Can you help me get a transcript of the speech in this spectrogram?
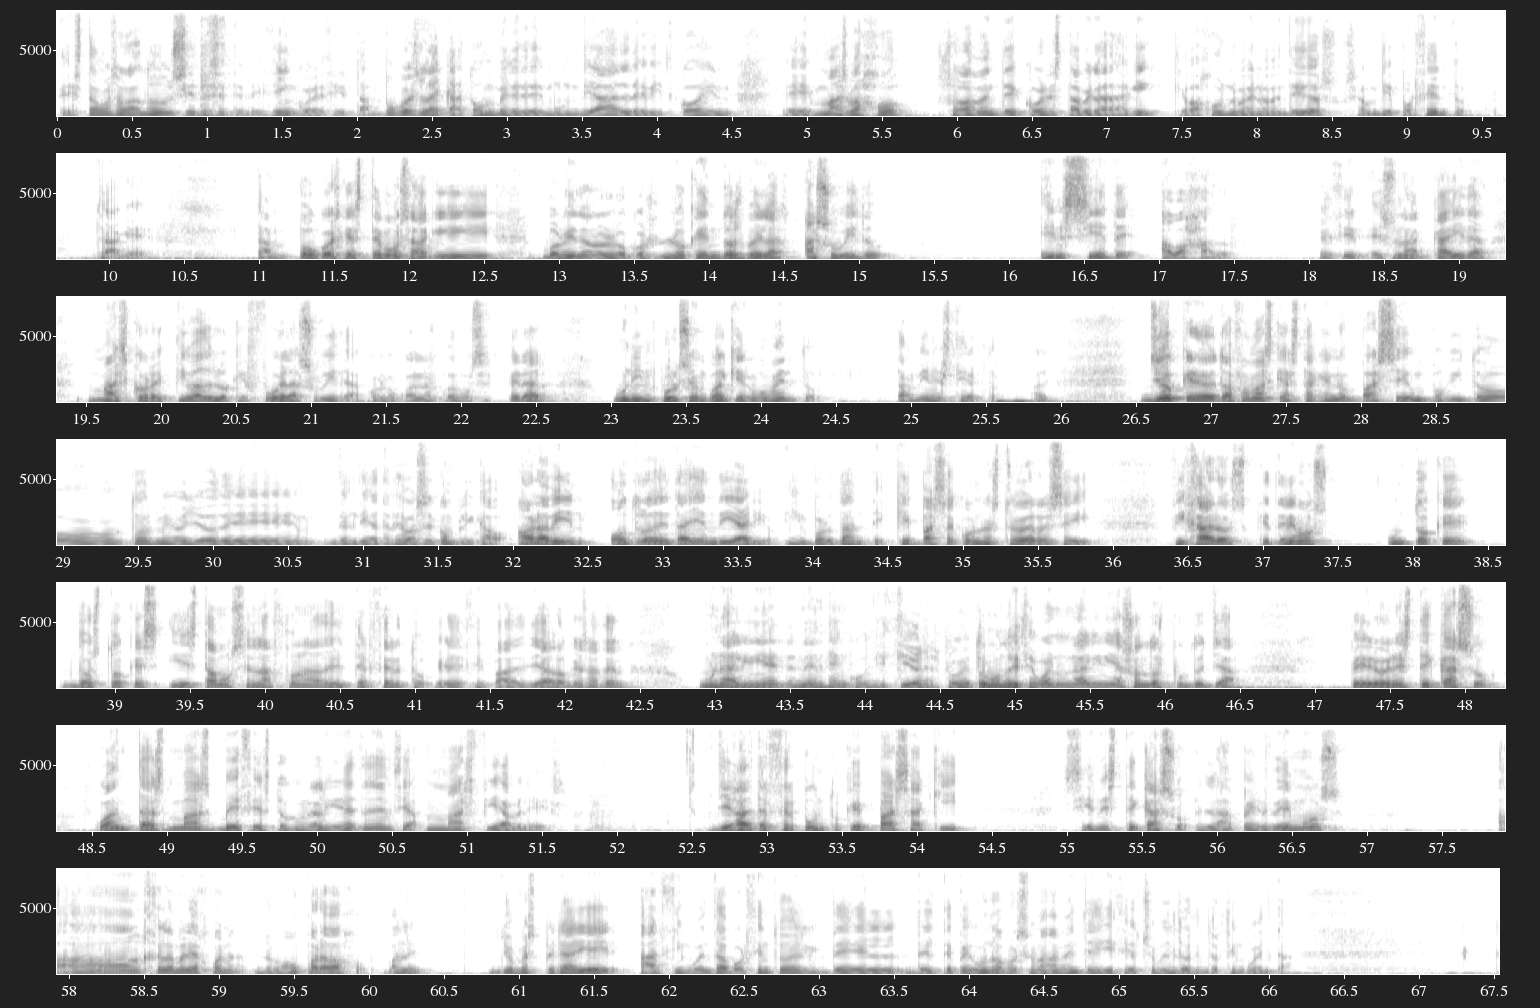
estamos hablando de un 7,75, es decir, tampoco es la hecatombe de mundial de Bitcoin, eh, más bajó solamente con esta vela de aquí, que bajó un 9,92, o sea, un 10%. O sea que tampoco es que estemos aquí volviéndonos locos. Lo que en dos velas ha subido, en 7 ha bajado. Es decir, es una caída más correctiva de lo que fue la subida, con lo cual nos podemos esperar un impulso en cualquier momento. También es cierto. Yo creo de todas formas que hasta que no pase un poquito todo el meollo de, del día 13 va a ser complicado. Ahora bien, otro detalle en diario, importante. ¿Qué pasa con nuestro RSI? Fijaros que tenemos un toque, dos toques y estamos en la zona del tercer toque. Es decir, para ya lo que es hacer una línea de tendencia en condiciones. Porque todo el mundo dice, bueno, una línea son dos puntos ya. Pero en este caso, cuantas más veces toque una línea de tendencia, más fiable es. Llega al tercer punto. ¿Qué pasa aquí? Si en este caso la perdemos, Ángela María Juana, nos vamos para abajo, ¿vale? Yo me esperaría ir al 50% del, del, TP1, aproximadamente 18.250.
